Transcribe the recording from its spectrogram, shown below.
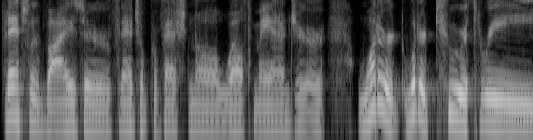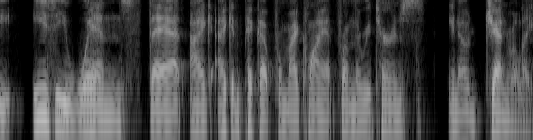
financial advisor, financial professional, wealth manager, what are what are two or three easy wins that I, I can pick up from my client from the returns you know, generally.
